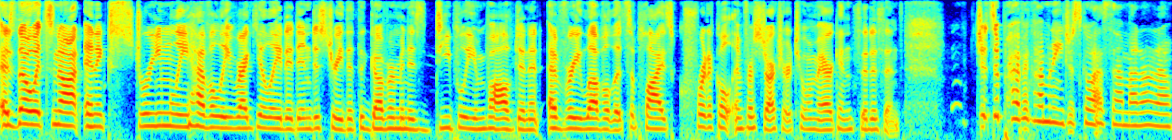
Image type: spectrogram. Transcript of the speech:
as though it's not an extremely heavily regulated industry that the government is deeply involved in at every level that supplies critical infrastructure to American citizens. Just a private company. Just go ask them. I don't know.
